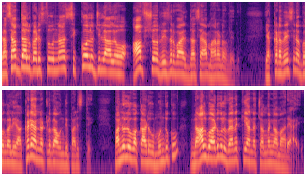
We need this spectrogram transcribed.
దశాబ్దాలు గడుస్తూ ఉన్న సిక్కోలు జిల్లాలో ఆఫ్ షోర్ రిజర్వాయర్ దశ మారడం లేదు. ఎక్కడ వేసిన గొంగళి అక్కడే అన్నట్లుగా ఉంది పరిస్థితి. పనులు ఒక అడుగు ముందుకు నాలుగు అడుగులు వెనక్కి అన్న చందంగా మారాయి.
